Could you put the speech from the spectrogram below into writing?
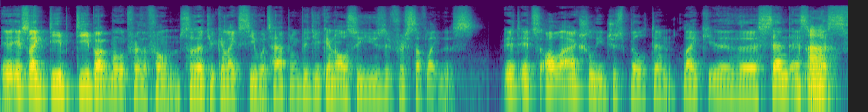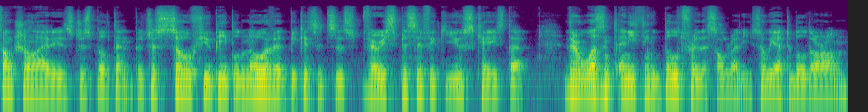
It's like deep debug mode for the phone, so that you can like see what's happening. But you can also use it for stuff like this. It, it's all actually just built in. Like uh, the send SMS functionality is just built in, but just so few people know of it because it's this very specific use case that there wasn't anything built for this already. So we had to build our own.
